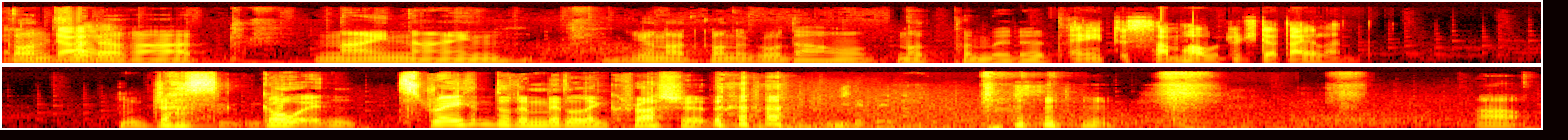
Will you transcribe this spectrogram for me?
Confederate. Nine nine. You're not gonna go down. Not permitted. I need to somehow reach that island. Just go in straight into the middle and crush it. oh.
